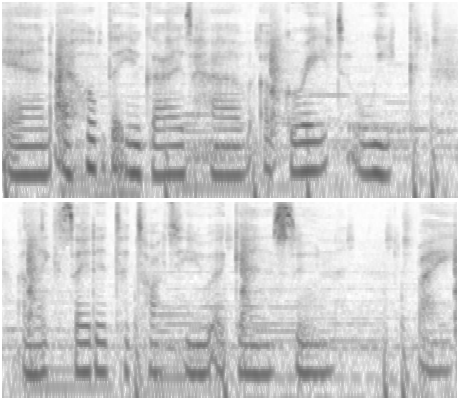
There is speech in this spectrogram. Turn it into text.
and I hope that you guys have a great week. I'm excited to talk to you again soon. Bye.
